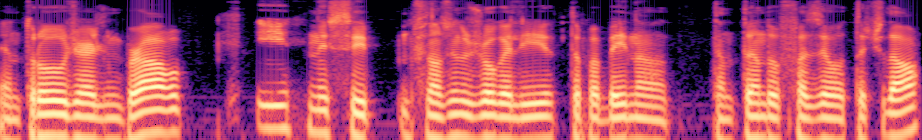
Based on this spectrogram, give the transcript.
Entrou o Jarlin Brown e nesse finalzinho do jogo ali, Tampa Bay na, tentando fazer o touchdown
